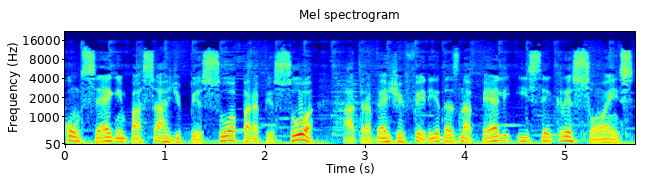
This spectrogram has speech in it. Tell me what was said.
conseguem passar de pessoa para pessoa através de feridas na pele e secreções.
